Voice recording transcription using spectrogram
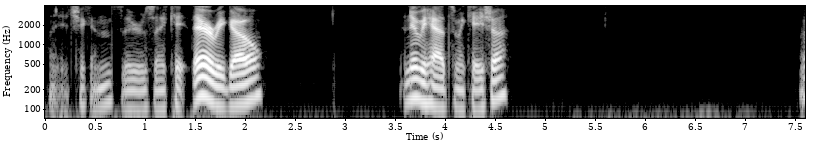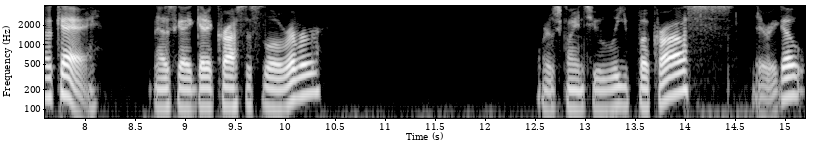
Plenty of chickens. There's a... There we go. I knew we had some acacia. Okay. Now just gotta get across this little river. We're just going to leap across. There we go.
